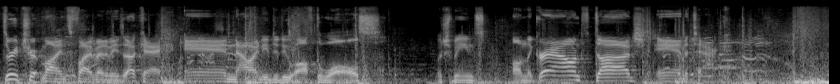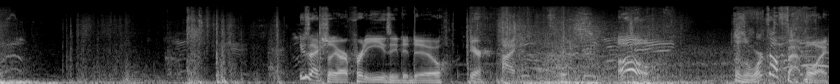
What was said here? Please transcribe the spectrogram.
three trip mines, five enemies. Okay, and now I need to do off the walls, which means on the ground, dodge, and attack. These actually are pretty easy to do. Here, hi. Oh! Doesn't work on Fat Boy.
